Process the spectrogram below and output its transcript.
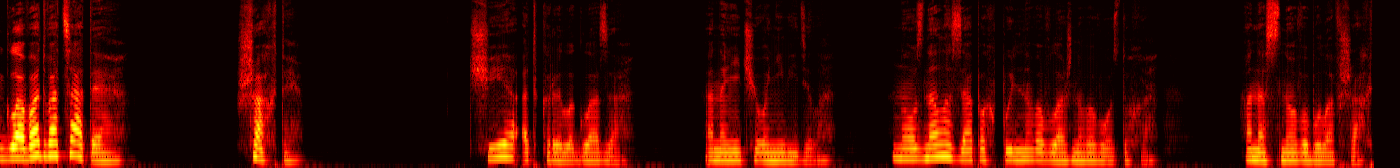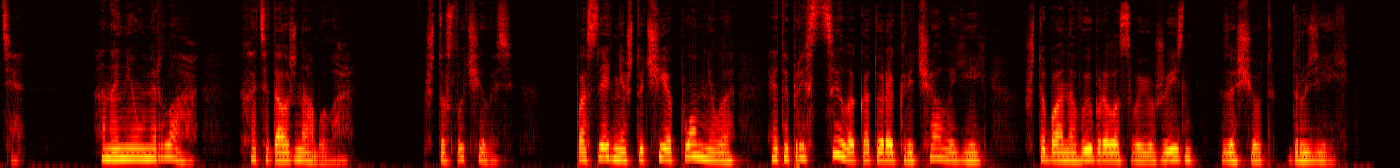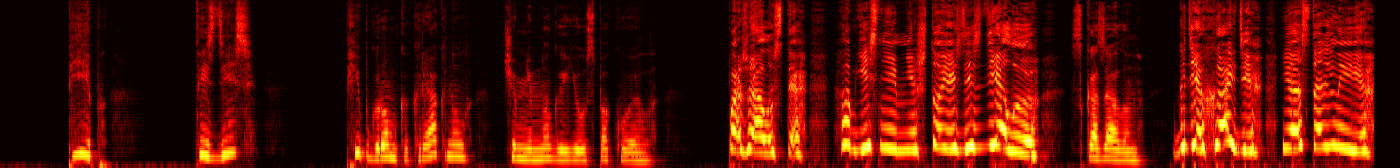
Глава двадцатая. Шахты. Чия открыла глаза. Она ничего не видела, но узнала запах пыльного влажного воздуха. Она снова была в шахте. Она не умерла, хотя должна была. Что случилось? Последнее, что Чия помнила, — это Присцилла, которая кричала ей, чтобы она выбрала свою жизнь за счет друзей. «Пип!» «Ты здесь?» Пип громко крякнул, чем немного ее успокоил. «Пожалуйста, объясни мне, что я здесь делаю!» — сказал он. «Где Хайди и остальные?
